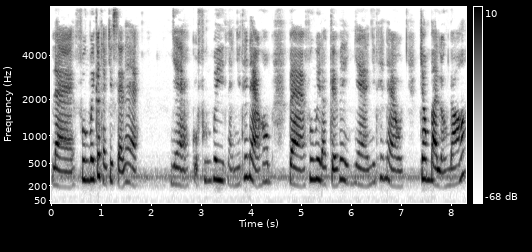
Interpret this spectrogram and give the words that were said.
là phương vi có thể chia sẻ là nhà của phương vi là như thế nào không? Và phương vi đã kể về nhà như thế nào trong bài luận đó.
